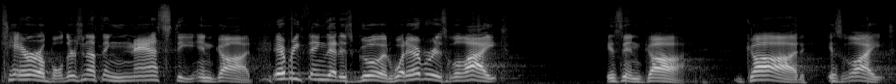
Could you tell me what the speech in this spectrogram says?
terrible. There's nothing nasty in God. Everything that is good, whatever is light, is in God. God is light.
